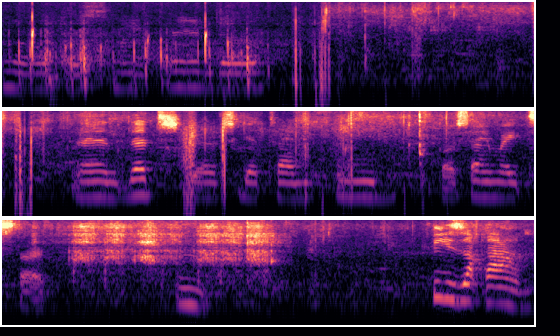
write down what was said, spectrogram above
You know, just my friend though. And let's just get some food because I might start. Mm. Pizza cam.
